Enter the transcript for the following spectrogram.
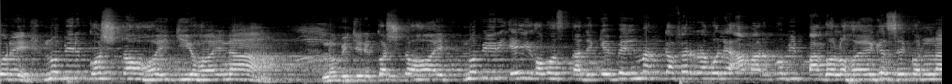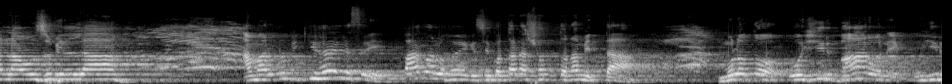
করে, নবীর কষ্ট হয় কি হয় না? নবীজির কষ্ট হয়, নবীর এই অবস্থা দেখে বেঈমান কাফেররা বলে, আমার নবী পাগল হয়ে গেছে কন্যা, নাউজুবিল্লাহ। আমার নবী কি হয়ে গেছে? পাগল হয়ে গেছে, কথাটা সত্য না মিথ্যা? মূলত ওহির বার অনেক, ওহির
